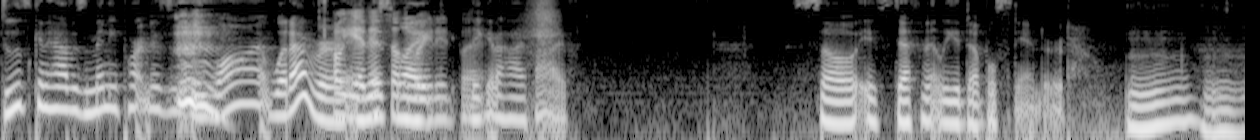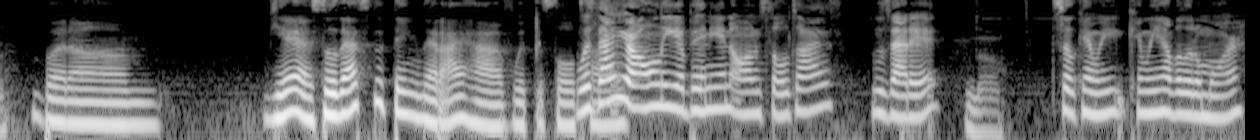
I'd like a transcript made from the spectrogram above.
dudes can have as many partners as they want, whatever. Oh, yeah, and they're it's like celebrated, but- they get a high five. So it's definitely a double standard. Mhm. But um, yeah. So that's the thing that I have with the soul. Was that your only opinion on soul ties? Was that it? No. So can we can we have a little more?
